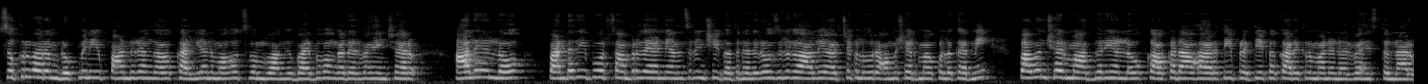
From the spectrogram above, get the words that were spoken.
శుక్రవారం రుక్మిణి పాండురంగ కళ్యాణ మహోత్సవం వంగ- వైభవంగా నిర్వహించారు. ఆలయంలో పండరీపూర్ సాంప్రదాయాన్ని అనుసరించి గత నెల రోజులుగా ఆలయ అర్చకులు రామశర్మ కులకర్ణి పవన్ శర్మ ఆధ్వర్యంలో కాకడ హారతి ప్రత్యేక కార్యక్రమాన్ని నిర్వహిస్తున్నారు.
